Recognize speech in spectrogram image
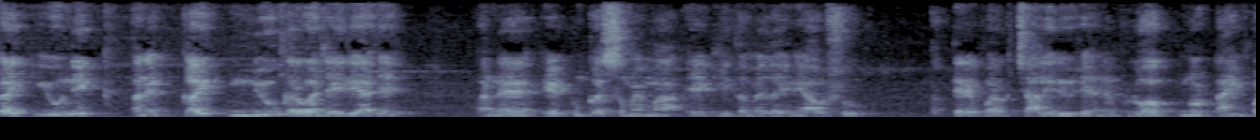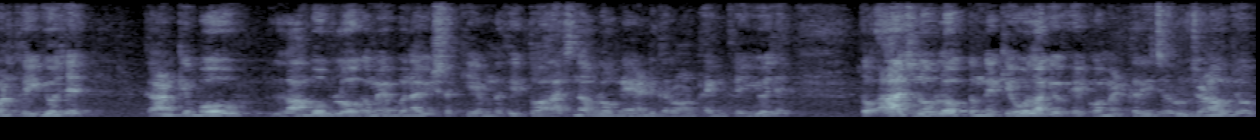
કંઈક યુનિક અને કંઈક ન્યૂ કરવા જઈ રહ્યા છે. અને એ ટૂંક જ સમયમાં એ ગીત અમે લઈને આવશું. અત્યારે વર્ક ચાલી રહ્યું છે અને વ્લોગનો ટાઈમ પણ થઈ ગયો છે. કારણ કે બહુ લાંબો વ્લોગ અમે બનાવી શકીએ એમ નથી. તો આજના વ્લોગને એન્ડ કરવાનો ટાઈમ થઈ ગયો છે. તો આજનો વ્લોગ તમને કેવો લાગ્યો એ કોમેન્ટ કરી જરૂર જણાવજો.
